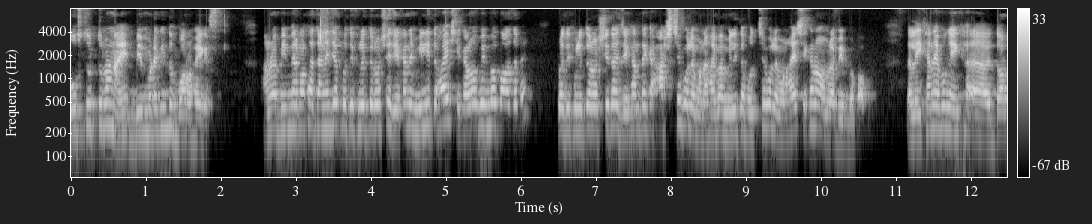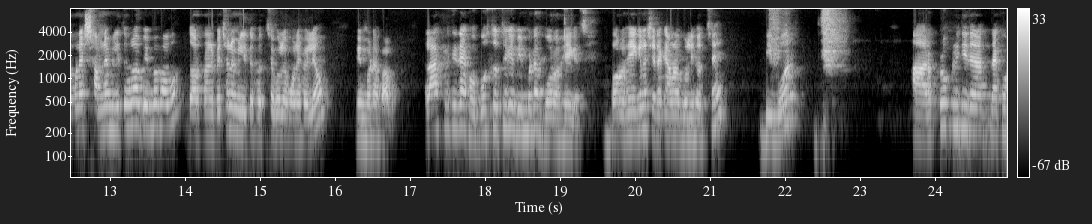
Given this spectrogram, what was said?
বস্তুর তুলনায় বিম্বটা কিন্তু বড় হয়ে গেছে। আমরা বিম্বের কথা জানি যে প্রতিফলিত রশ্মি যেখানে মিলিত হয়, সেখানেও বিম্ব পাওয়া যাবে। প্রতিফলিত রশ্মি রশ্মিটা যেখান থেকে আসছে বলে মনে হয় বা মিলিত হচ্ছে বলে মনে হয়, সেখানেও আমরা বিম্ব পাবো। তাহলে এখানে এবং দর্পণের সামনে মিলিত হলেও বিম্ব পাবো, দর্পণের পেছনে মিলিত হচ্ছে বলে মনে হলেও বিম্বটা পাবো। আকৃতি দেখো বস্তু থেকে বিম্বটা বড় হয়ে গেছে। বড় হয়ে গেলে সেটাকে আমরা বলি হচ্ছে বিবর আর প্রকৃতি দেখো,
